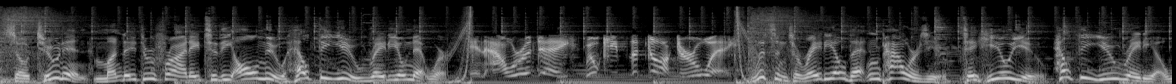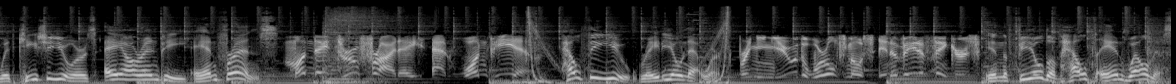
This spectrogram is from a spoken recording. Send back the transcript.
So tune in Monday through Friday to the all new Healthy You Radio Network. An hour a day will keep the doctor away. Listen to radio that empowers you to heal you. Healthy You Radio with Keesha Ewers, ARNP, and friends. Monday through Friday at 1 p.m. Healthy You Radio Network Bringing you the world's most innovative thinkers in the field of health and wellness.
